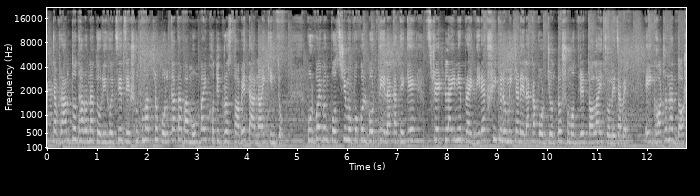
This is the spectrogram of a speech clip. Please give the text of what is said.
একটা ভ্রান্ত ধারণা তৈরি হয়েছে যে শুধুমাত্র কলকাতা বা মুম্বাই ক্ষতিগ্রস্ত হবে তা নয় কিন্তু পূর্ব এবং পশ্চিম উপকূলবর্তী এলাকা থেকে স্ট্রেট লাইনে প্রায় বিরাশি কিলোমিটার এলাকা পর্যন্ত সমুদ্রের তলায় চলে যাবে। এই ঘটনার দশ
